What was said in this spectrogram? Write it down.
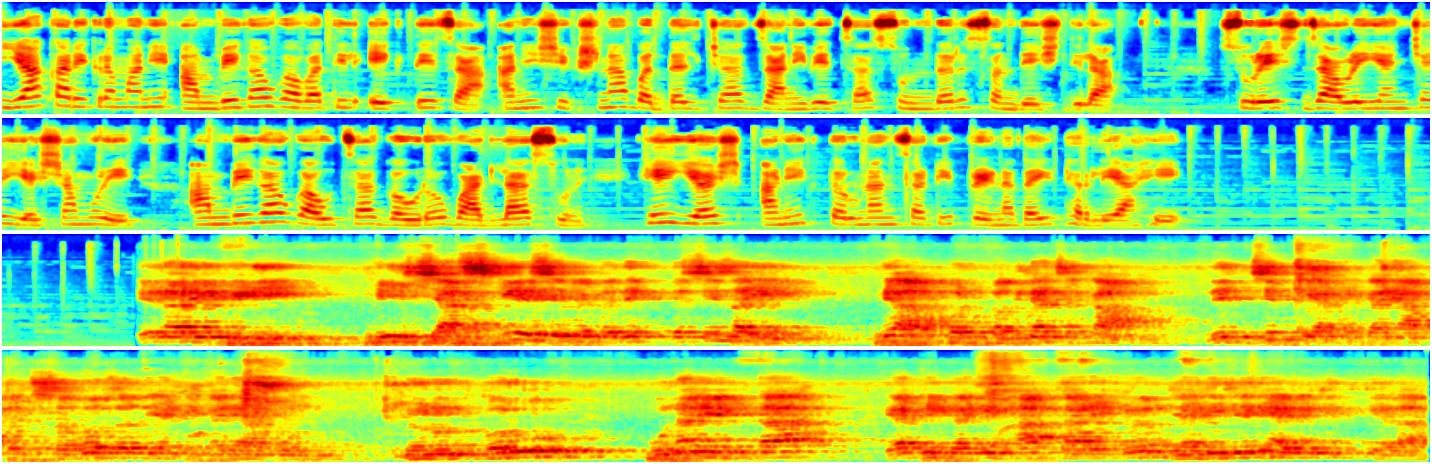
या कार्यक्रमाने आंबेगाव गावातील एकतेचा आणि शिक्षणाबद्दलच्या जाणीवेचा सुंदर संदेश दिला. सुरेश जावळे यांच्या यशामुळे आंबेगाव गावचा गौरव वाढला असून हे यश अनेक तरुणांसाठी प्रेरणादायी ठरले आहे. येणारी पिढी ही शासकीय सेवेमध्ये कशी जाईल हे आपण बघण्याचं काम निश्चित या ठिकाणी आपण सर्वजण या ठिकाणी आपण मिळून करू. पुन्हा एकदा या ठिकाणी हा कार्यक्रम ज्यांनी ज्यांनी आयोजित केला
